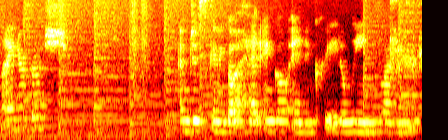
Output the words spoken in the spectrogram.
liner brush. I'm just going to go ahead and go in and create a winged liner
